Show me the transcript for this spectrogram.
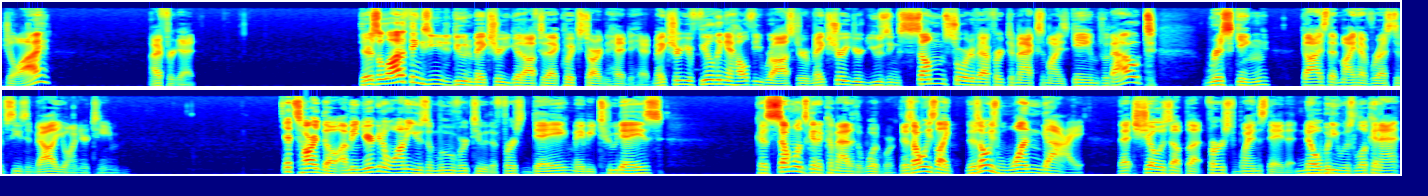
July? I forget. There's a lot of things you need to do to make sure you get off to that quick start and head to head. Make sure you're fielding a healthy roster. Make sure you're using some sort of effort to maximize games without risking guys that might have rest of season value on your team. It's hard though. I mean, you're going to want to use a move or two the first day, maybe two days, because someone's going to come out of the woodwork. There's always like, there's always one guy that shows up that first Wednesday that nobody was looking at.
